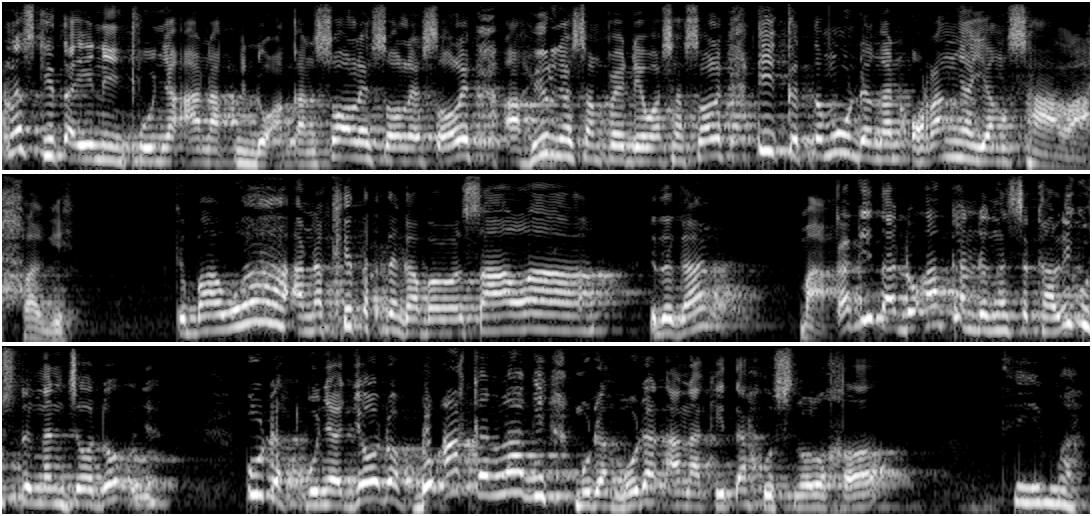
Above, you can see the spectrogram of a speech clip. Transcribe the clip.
Anak kita ini punya anak didoakan soleh soleh soleh akhirnya sampai dewasa soleh ih ketemu dengan orangnya yang salah lagi. Ke bawah anak kita nggak bawa salah itu kan? Maka kita doakan dengan sekaligus dengan jodohnya. Udah punya jodoh doakan lagi. Mudah-mudahan anak kita husnul khatimah.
